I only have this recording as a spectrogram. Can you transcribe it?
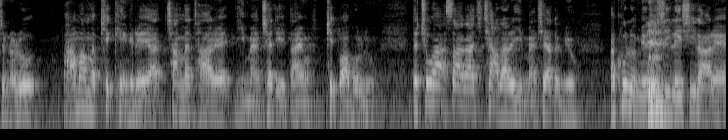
ကျွန်တော်တို့ဘာမှမဖြစ်ခင်ကတည်းကချမှတ်ထားတဲ့ညီမှန်းချက်တွေအတိုင်းကိုဖြစ်သွားဖို့လို့တချို့ကအစကချထားတဲ့ညီမှန်းချက်တစ်မျိုးအခုလိုမျိုးစီလေးရှိလာတယ်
